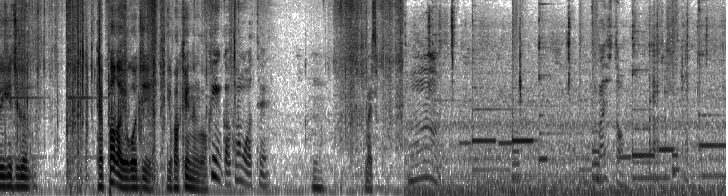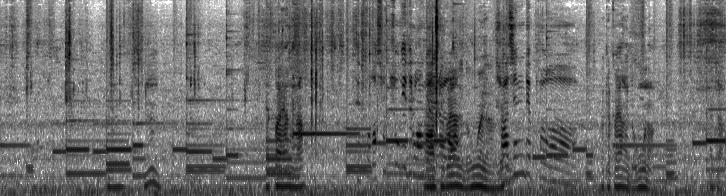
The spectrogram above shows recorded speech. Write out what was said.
근데 이게 지금 대파가 요거지 이게 박혀 있는 거 그니까 그런 거 같아. 맛있어 음. 맛있어. 대파 향이 나? 대파가 속속이 들어간 게아 아니라 대파 향이 너무 많이 나는데? 다진 대파가 아, 대파 향이 너무 나 살짝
